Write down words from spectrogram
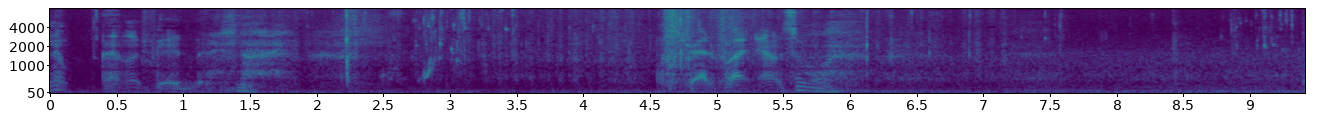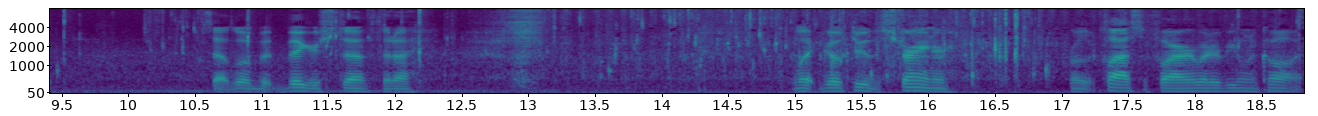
Nope, that looked good, but it's not. Stratify it down some more. It's that little bit bigger stuff that I let go through the strainer or the classifier, whatever you want to call it.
